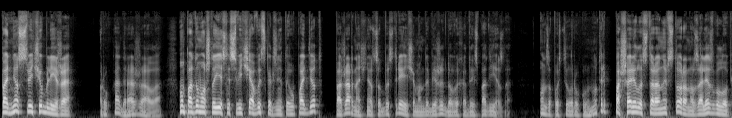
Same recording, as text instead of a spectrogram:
поднес свечу ближе. Рука дрожала. Он подумал, что если свеча выскользнет и упадет, пожар начнется быстрее, чем он добежит до выхода из подъезда. Он запустил руку внутрь, пошарил из стороны в сторону, залез вглубь.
